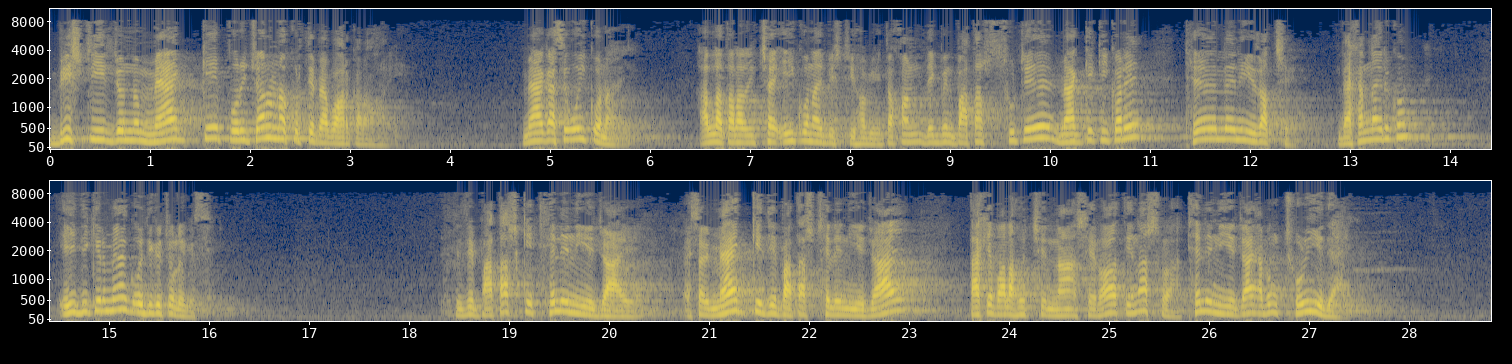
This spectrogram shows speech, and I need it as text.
বৃষ্টির জন্য ম্যাগকে পরিচালনা করতে ব্যবহার করা হয়। ম্যাগ আছে ওই কোনায়। আল্লাহ তালার ইচ্ছা এই কোনায় বৃষ্টি হবে। তখন দেখবেন বাতাস ছুটে ম্যাগকে কি করে? ঠেলে নিয়ে যাচ্ছে। দেখেন না এরকম? এই দিকের ম্যাগ ওই দিকে চলে গেছে। যে বাতাসকে ঠেলে নিয়ে যায় সরি ম্যাগকে যে বাতাস ঠেলে নিয়ে যায় তাকে বলা হচ্ছে না সে রতে নাসরা। ঠেলে নিয়ে যায় এবং ছড়িয়ে দেয়।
